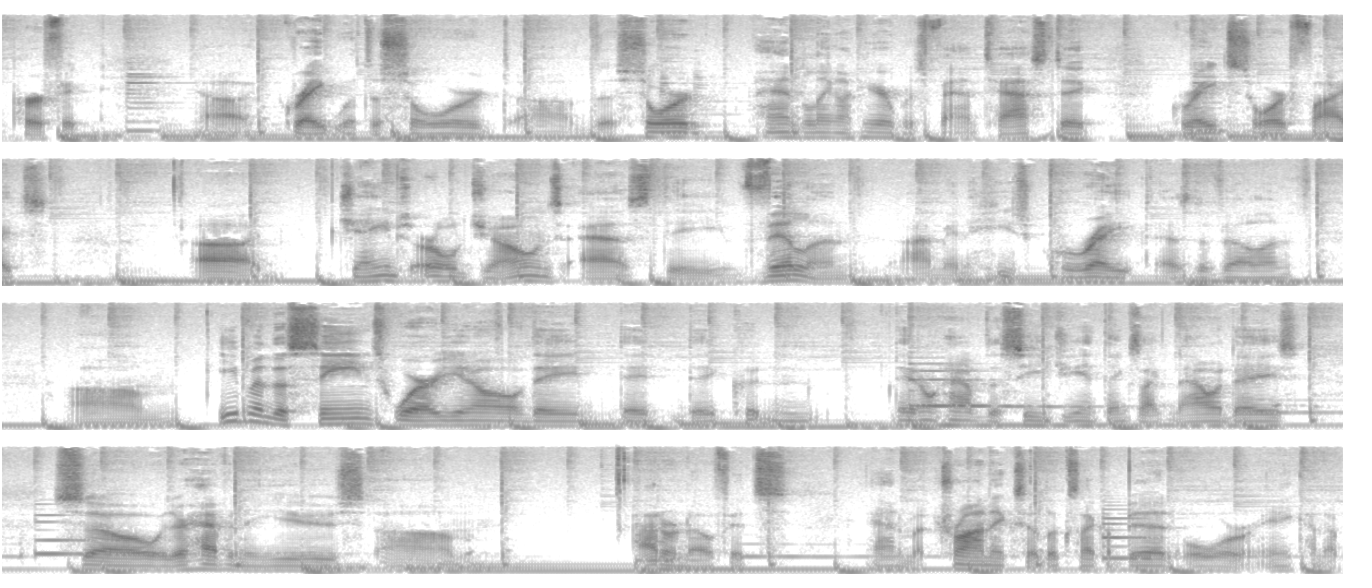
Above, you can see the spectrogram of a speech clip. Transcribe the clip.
perfect Uh, great with the sword. Uh, the sword handling on here was fantastic. Great sword fights. James Earl Jones as the villain. I mean, he's great as the villain. Um, even the scenes where you know they, they they couldn't they don't have the CG and things like nowadays, so they're having to use um, I don't know if it's animatronics. It looks like a bit or any kind of.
